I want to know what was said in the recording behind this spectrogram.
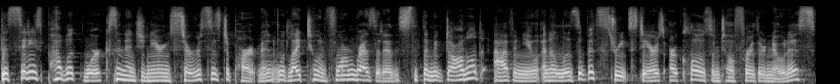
The city's Public Works and Engineering Services Department would like to inform residents that the McDonald Avenue and Elizabeth Street stairs are closed until further notice.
